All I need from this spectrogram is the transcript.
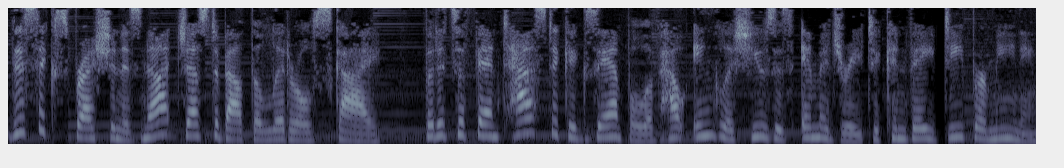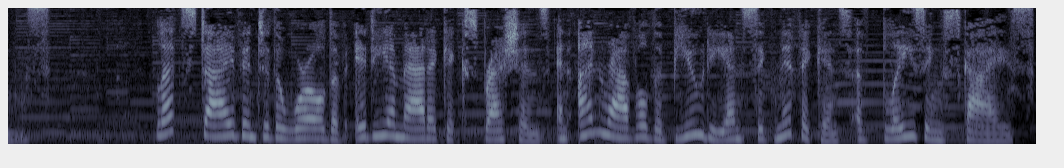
This expression is not just about the literal sky, but it's a fantastic example of how English uses imagery to convey deeper meanings. Let's dive into the world of idiomatic expressions and unravel the beauty and significance of blazing skies.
